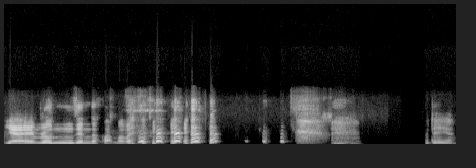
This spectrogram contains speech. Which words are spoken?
yeah, it runs in the family. oh dear.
